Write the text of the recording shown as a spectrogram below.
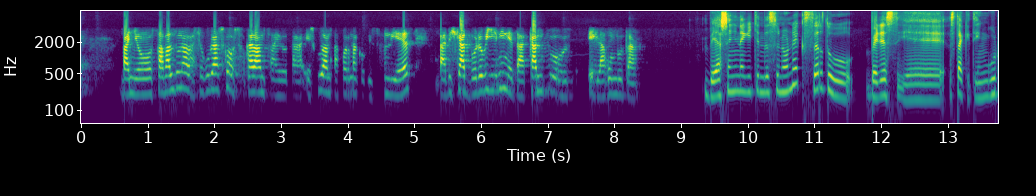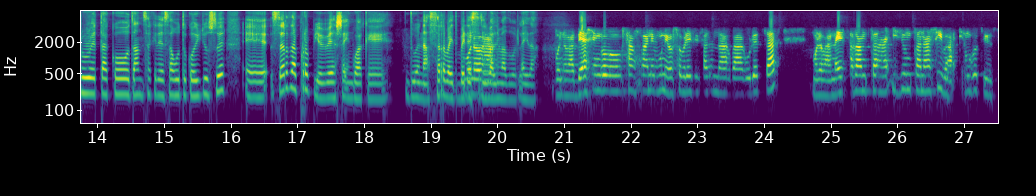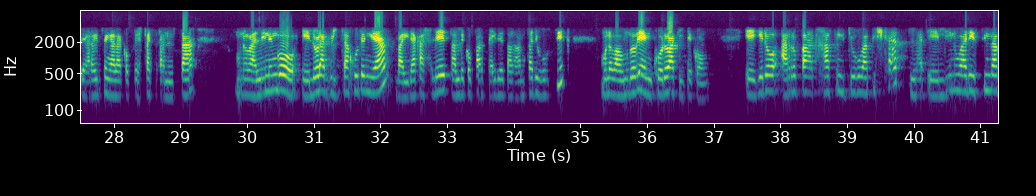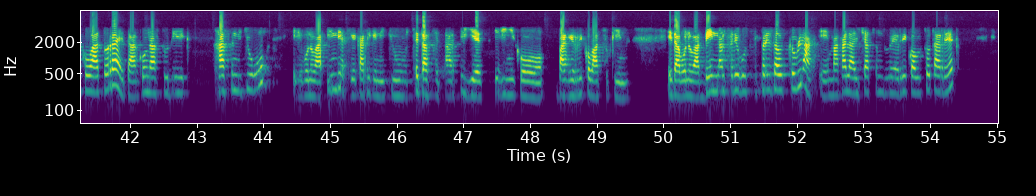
baino zabalduna, ba, seguru asko soka dantza edo eta eskudantza formako izan die, ez, ba, pixkat borobilenin eta kantuz e, lagunduta. Behaseinen egiten duzun honek, zer du berezi, e, ez dakit, inguruetako dantzak ere ezagutuko dituzue, e, zer da propio behasaingoak e, duena, zerbait berezi Bueno, ba- baldin badu, Laida? Bueno, ba, behasengo San Juan egune oso berez izaten da ba, guretzat, bueno, ba, nahiz eta dantza iluntzan hasi, ba, enguztin zeharraitzen galako prestaketan ez da, bueno, ba, lehenengo e, lorak biltza juten geha, ba, irakasle, taldeko partaide eta dantzari guztik, bueno, ba, ondoren koroak iteko. E, gero, arropak jazten ditugu bat pixkat, la, e, linuari zindako atorra eta gonazurik jazten ditugu, e, bueno, ba, indiak ekarrik genitu zeta zeta artilez eginiko bagirriko batzukin. Eta, bueno, ba, behin dantzari guztik prez dauzkeula, e, makala altxatzen du herriko autotarrek,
